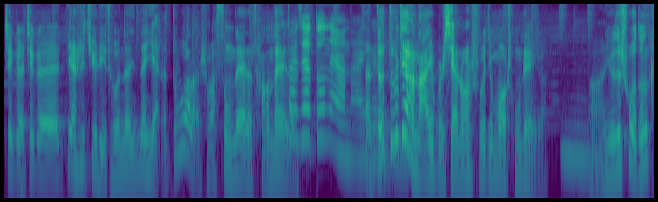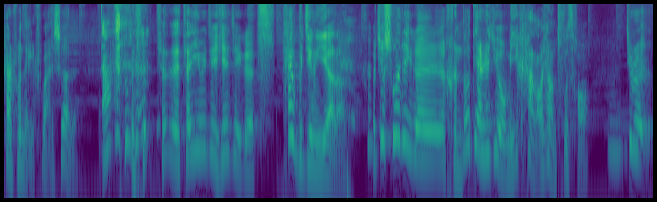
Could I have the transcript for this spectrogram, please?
这个这个电视剧里头那那演的多了是吧？宋代的、唐代的，大家都那样拿一都都这样拿一本线装书就冒充这个嗯啊，有的书我都能看出哪个出版社的啊。他他因为这些这个太不敬业了，我就说这个很多电视剧我们一看老想吐槽，嗯就是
